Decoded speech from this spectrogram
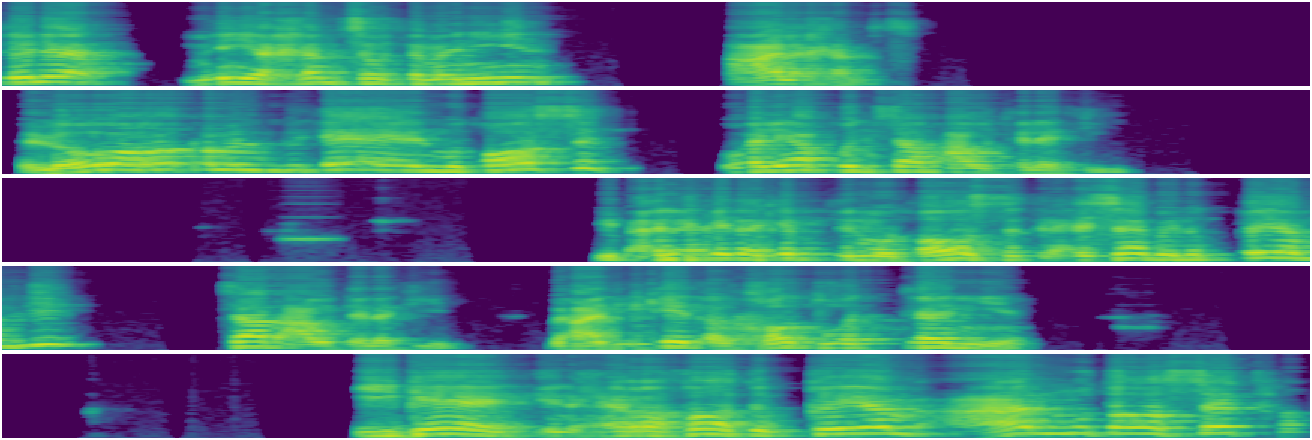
طلع 185 على 5 اللي هو الرقم بتاعي المتوسط وليكن 37 يبقى أنا كده جبت المتوسط الحسابي للقيم دي 37 بعد كده الخطوة الثانية إيجاد انحرافات القيم عن متوسطها.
